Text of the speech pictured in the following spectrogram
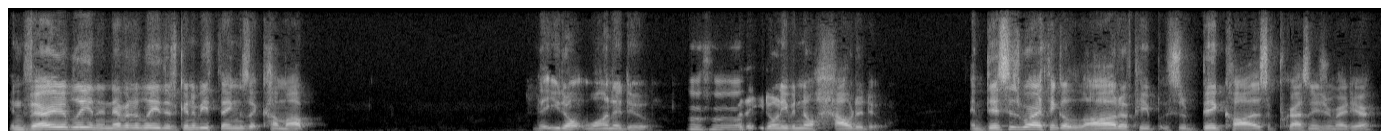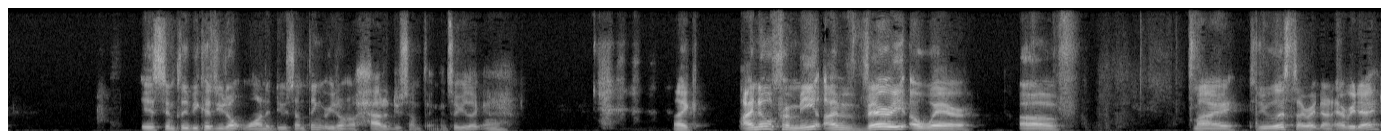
invariably and inevitably there's going to be things that come up that you don't want to do Mhm. or that you don't even know how to do. And this is where I think a lot of people, this is a big cause of procrastination right here, is simply because you don't want to do something or you don't know how to do something. And so you're like, eh. like, I know for me, I'm very aware of my to-do list I write down every day.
